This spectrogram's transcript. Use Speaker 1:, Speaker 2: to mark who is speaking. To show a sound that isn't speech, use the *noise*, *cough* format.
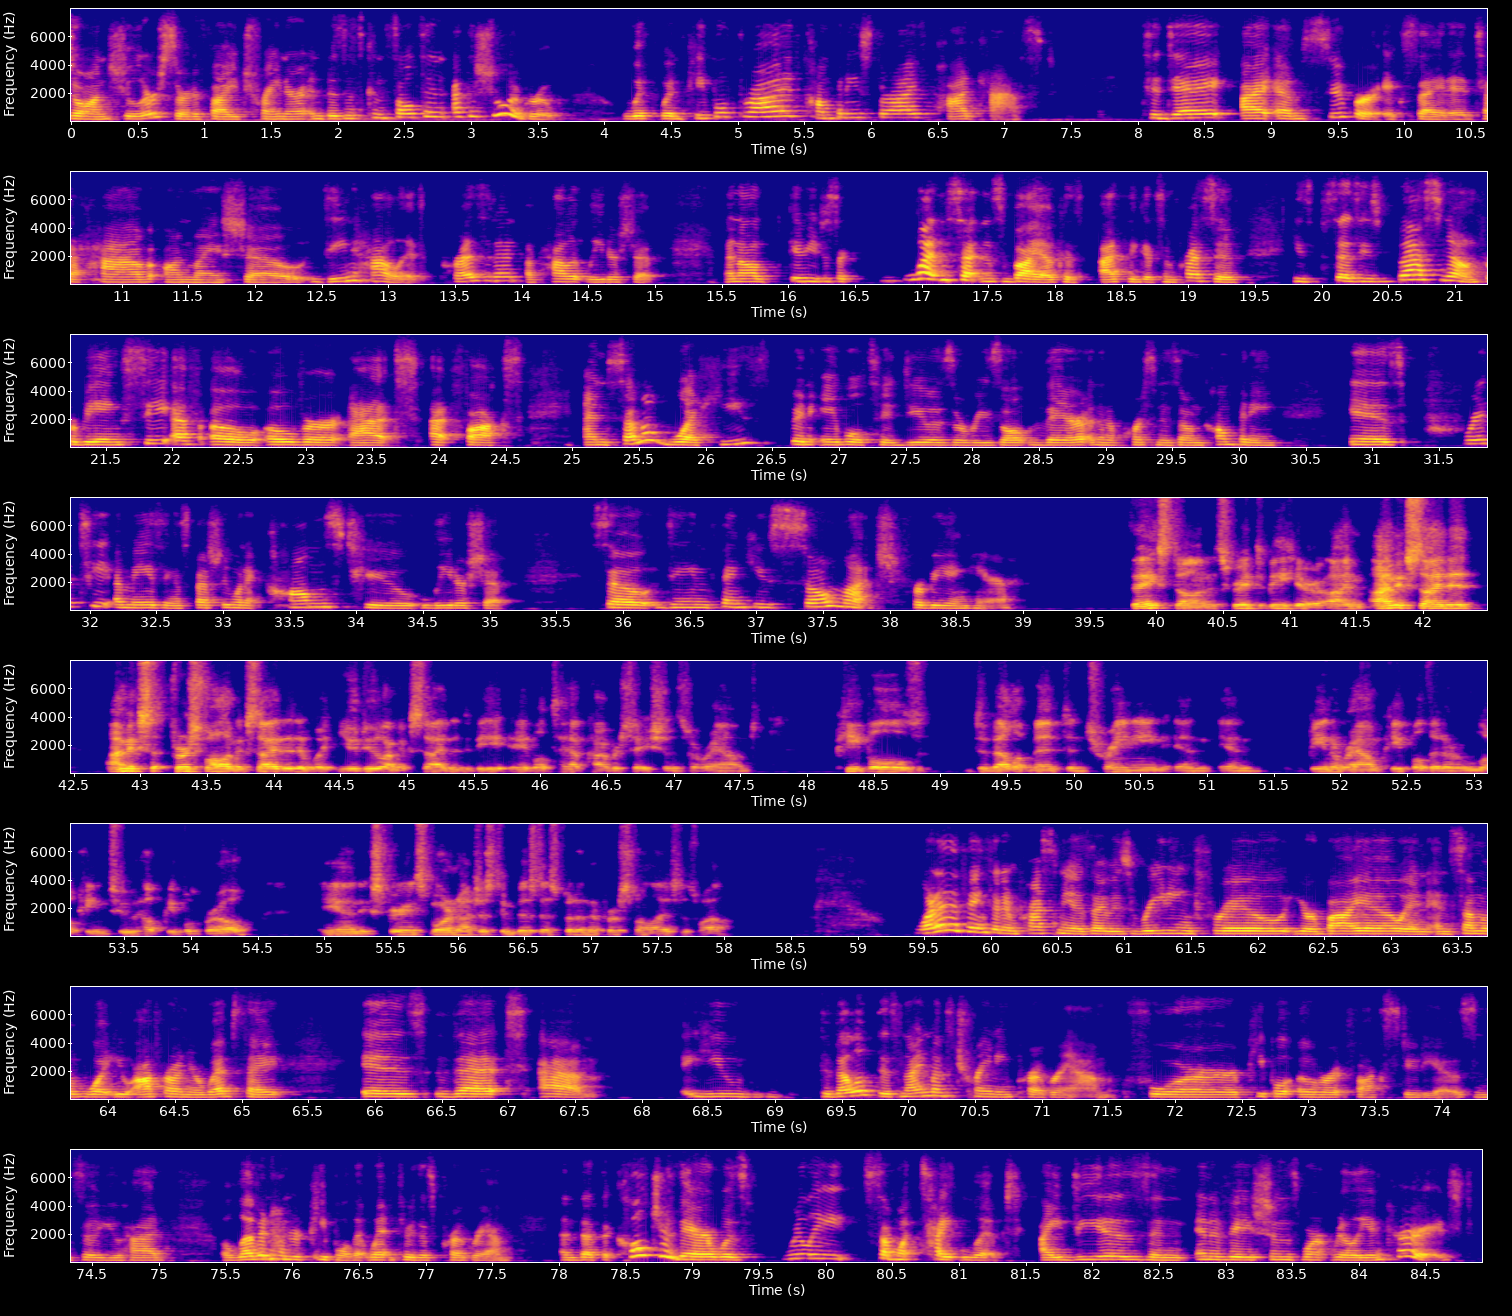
Speaker 1: Dawn Schuler, certified trainer and business consultant at the Schuler Group with When People Thrive, Companies Thrive podcast. Today, I am super excited to have on my show Dean Hallett, president of Hallett Leadership. And I'll give you just a one sentence bio because I think it's impressive. He says he's best known for being CFO over at, at Fox. And some of what he's been able to do as a result there, and then of course in his own company, is pretty amazing, especially when it comes to leadership. So, Dean, thank you so much for being here.
Speaker 2: Thanks, Dawn. It's great to be here. I'm I'm excited. I'm ex- first of all, I'm excited at what you do. I'm excited to be able to have conversations around people's development and training and and being around people that are looking to help people grow and experience more, not just in business, but in their personal lives as well.
Speaker 1: One of the things that impressed me as I was reading through your bio and, and some of what you offer on your website is that um, you developed this nine month training program for people over at Fox Studios. And so you had 1,100 people that went through this program, and that the culture there was really somewhat tight lipped. Ideas and innovations weren't really encouraged.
